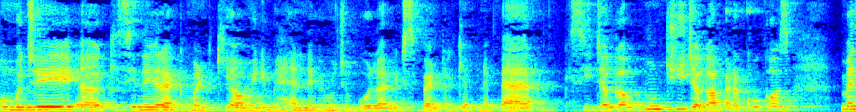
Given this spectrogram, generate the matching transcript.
मुझे आ, किसी ने रेकमेंड किया और मेरी बहन ने भी मुझे बोला इट्स बेटर कि अपने पैर किसी जगह ऊँची जगह पे रखो बिकॉज़ मैं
